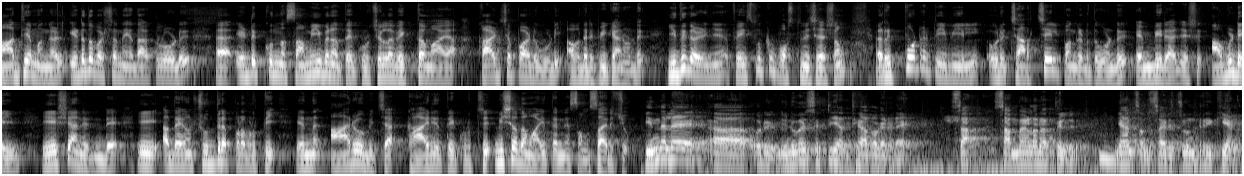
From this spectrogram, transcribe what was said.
മാധ്യമങ്ങൾ ഇടതുപക്ഷ നേതാക്കളോട് എടുക്കുന്ന സമീപനത്തെക്കുറിച്ചുള്ള വ്യക്തമായ കാഴ്ചപ്പാട് കൂടി അവതരിപ്പിക്കാനുണ്ട്. ഇത് കഴിഞ്ഞ് ഫേസ്ബുക്ക് പോസ്റ്റിന് ശേഷം റിപ്പോർട്ടർ ടി വിയിൽ ഒരു ചർച്ചയിൽ പങ്കെടുത്തുകൊണ്ട് എം ബി രാജേഷ് അവിടെയും ഏഷ്യാനെറ്റിന്റെ ഈ അദ്ദേഹം ക്ഷുദ്രപ്രവൃത്തി എന്ന് ആരോപിച്ച കാര്യത്തെക്കുറിച്ച് വിശദമായി തന്നെ സംസാരിച്ചു. ഇന്നലെ ഒരു യൂണിവേഴ്സിറ്റി അധ്യാപകരുടെ സമ്മേളനത്തിൽ ഞാൻ സംസാരിച്ചുകൊണ്ടിരിക്കുകയാണ്.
